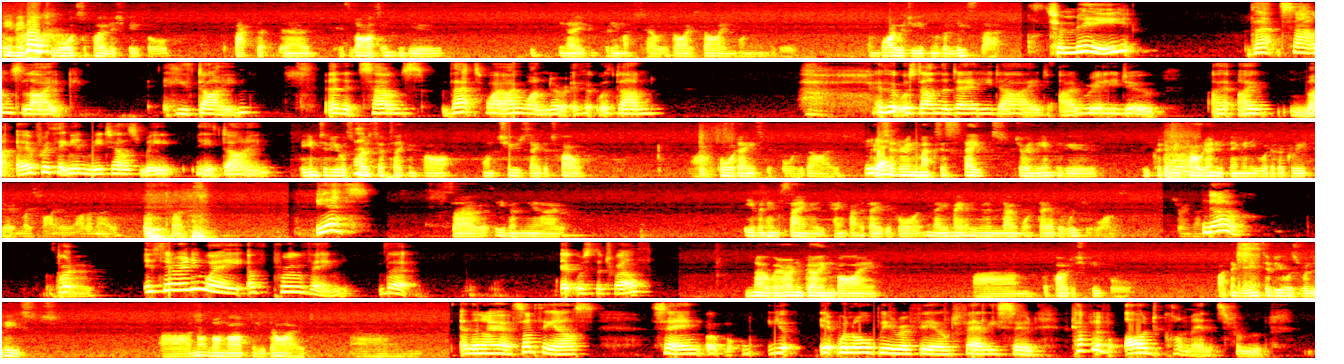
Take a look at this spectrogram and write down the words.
image towards the Polish people. The fact that uh, his last interview, you know, you can pretty much tell the guy's dying on the interview. And why would you even release that? To me, that sounds like he's dying. And it sounds, that's why I wonder if it was done if it was done the day he died, I really do. I, I my, everything in me tells me he's dying. The interview was supposed to have taken part on Tuesday the 12th, uh, four days before he died. Yeah. Considering Max's state during the interview, he could have been told anything and he would have agreed to it, most likely. I don't know. But Yes. so even you know, even him saying that he came back the day before, you know, he may not even have known what day of the week it was during that. No. So, But is there any way of proving that it was the 12th? No, we're only going by um, the Polish people. I think the interview was released uh, not long after he died. Um, And then I heard something else saying "Oh, it will all be revealed fairly soon. A couple of odd comments from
